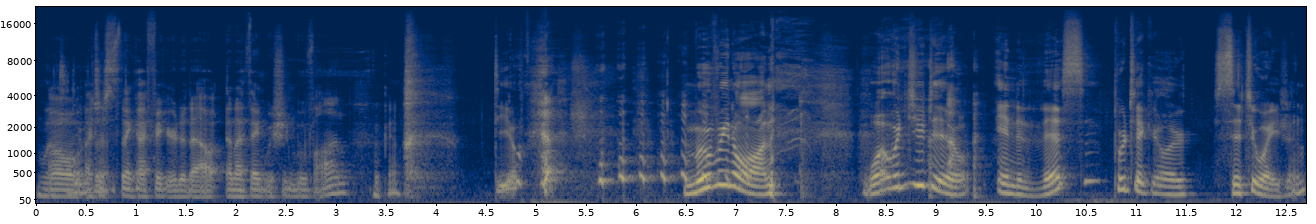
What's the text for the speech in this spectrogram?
what to oh, do. Oh, I just think I figured it out, and I think we should move on. okay. Deal. Moving on. What would you do in this particular situation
